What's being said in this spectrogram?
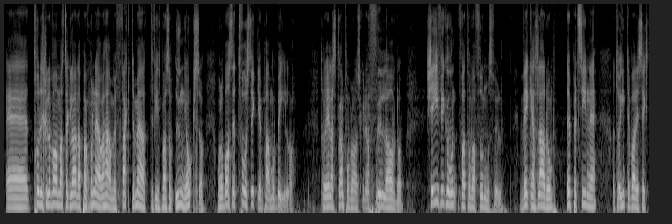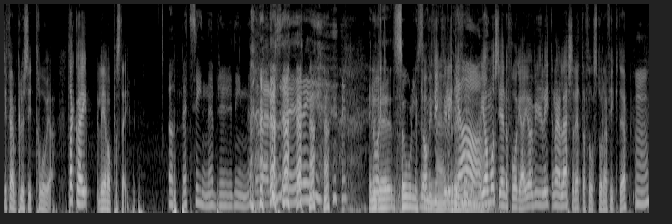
Eh, tror det skulle vara en massa glada pensionärer här, men faktum är att det finns massor av unga också. Hon har bara sett två stycken permobiler. Tror hela strandpromenaden skulle vara fulla av dem. Tji fick hon för att hon var fördomsfull. Veckans lärdom, öppet sinne, och tror inte bara det är 65 plus i tror jag. Tack och hej, leva på steg. Öppet sinne, brud inne. Det är vad du säger. Är Då- det sol i Ja, vi fick lite? Ja. Jag måste ju ändå fråga, jag vill ju lite när jag läste detta först då när jag fick det. Mm.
